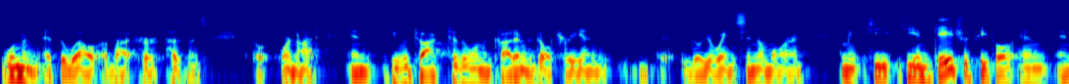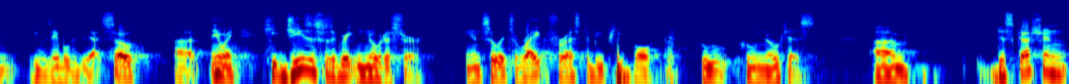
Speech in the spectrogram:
woman at the well about her husband's or, or not. And he would talk to the woman caught in adultery and uh, go your way and sin no more. And I mean, he, he engaged with people and, and he was able to do that. So, uh, anyway, he, Jesus was a great noticer. And so it's right for us to be people who, who notice. Um, discussion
